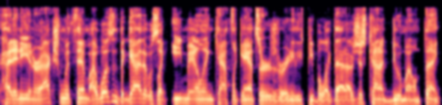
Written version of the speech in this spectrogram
had any interaction with him. I wasn't the guy that was like emailing Catholic answers or any of these people like that. I was just kind of doing my own thing.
